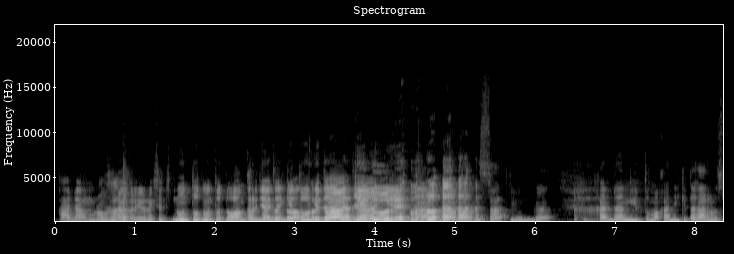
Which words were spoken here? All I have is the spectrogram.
kadang bro tenaga kerja Indonesia nuntut-nuntut doang Nuntut-nuntut kerjanya doang, gitu gitu kerjanya aja tidur ya, Ah, bro. ah, bangsat juga kadang gitu makanya kita harus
